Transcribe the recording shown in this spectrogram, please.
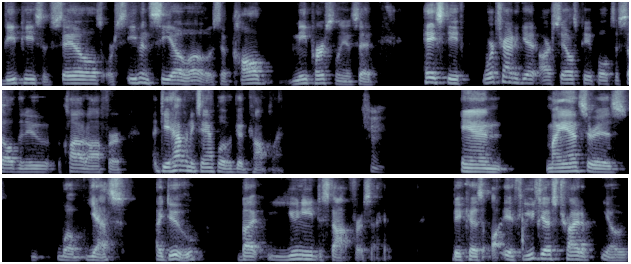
VPs of sales or even COOs have called me personally and said, Hey, Steve, we're trying to get our salespeople to sell the new cloud offer. Do you have an example of a good comp plan? Hmm. And my answer is, well, yes, I do, but you need to stop for a second. Because if you just try to, you know,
